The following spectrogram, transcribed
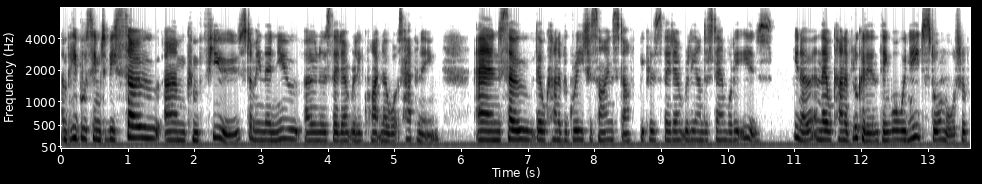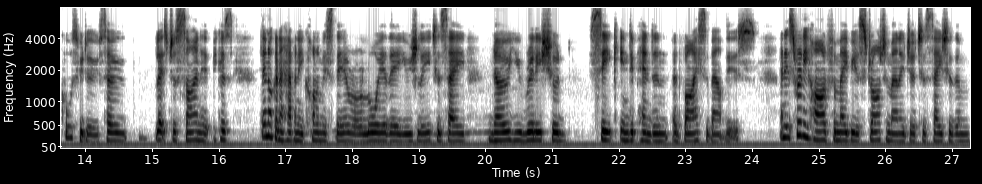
and people seem to be so um, confused. I mean, they're new owners, they don't really quite know what's happening. And so they'll kind of agree to sign stuff because they don't really understand what it is. You know, and they'll kind of look at it and think, well, we need stormwater, of course we do. So let's just sign it because they're not going to have an economist there or a lawyer there usually to say, no, you really should seek independent advice about this. And it's really hard for maybe a strata manager to say to them,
